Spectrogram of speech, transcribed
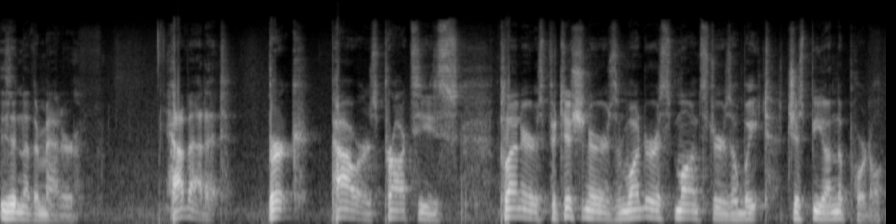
is another matter. Have at it. Berk, powers, proxies, planars, petitioners, and wondrous monsters await just beyond the portal.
